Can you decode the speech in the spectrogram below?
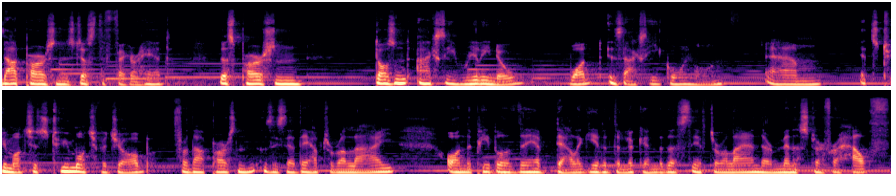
That person is just the figurehead. This person doesn't actually really know what is actually going on. Um, it's too much. It's too much of a job for that person. As I said, they have to rely on the people that they have delegated to look into this. They have to rely on their minister for health,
